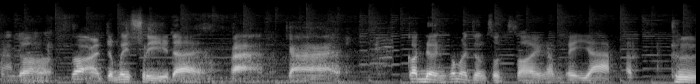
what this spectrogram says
มันก็ก็อาจจะไม่ฟรีได้ป้าใช่ก็เดินเข้ามาจนสุดซอยครับไม่ยากครับ คือ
